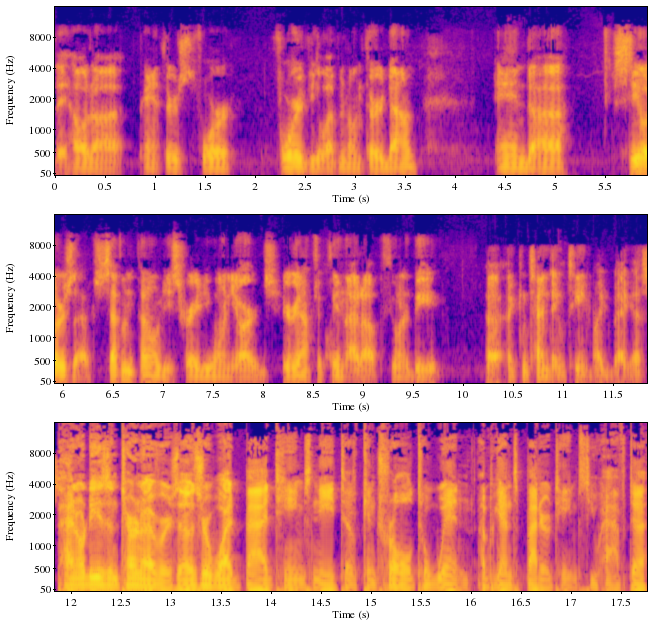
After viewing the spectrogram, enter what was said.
They held uh, Panthers for four of eleven on third down, and uh, Steelers though seven penalties for eighty one yards. You're gonna have to clean that up if you want to beat a, a, contending team like Vegas. Penalties and turnovers; those are what bad teams need to control to win up against better teams. You have to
